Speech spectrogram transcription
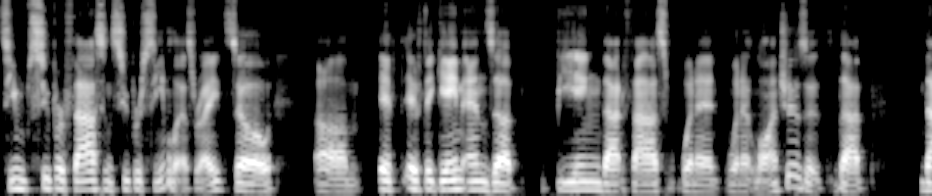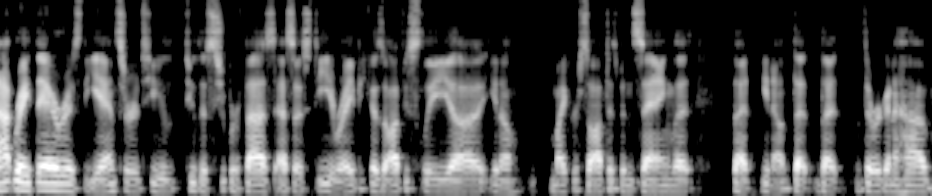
seemed super fast and super seamless, right? So um, if if the game ends up being that fast when it when it launches, it, that that right there is the answer to to the super fast SSD, right? Because obviously, uh, you know, Microsoft has been saying that that you know that that they're going to have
